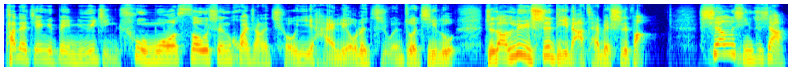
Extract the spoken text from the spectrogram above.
他在监狱被女警触摸、搜身、换上了囚衣，还留了指纹做记录，直到律师抵达才被释放。相形之下，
